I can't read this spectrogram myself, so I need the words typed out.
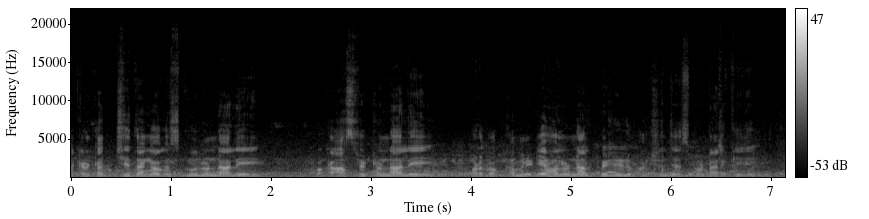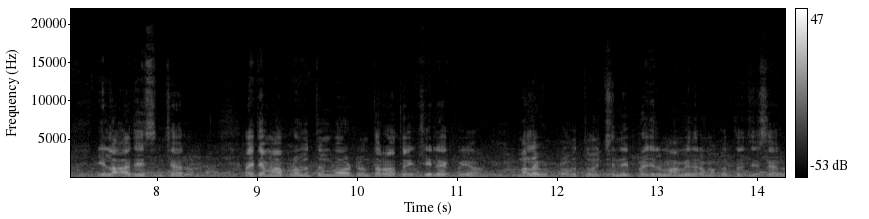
అక్కడ ఖచ్చితంగా ఒక స్కూల్ ఉండాలి ఒక హాస్పిటల్ ఉండాలి వాళ్ళకి ఒక కమ్యూనిటీ హాల్ ఉండాలి పెళ్ళిళ్ళు ఫంక్షన్ చేసుకోవడానికి ఇలా ఆదేశించారు. అయితే మా ప్రభుత్వం పోవటం తర్వాత ఇది చేయలేకపోయాం. మళ్ళీ ఇప్పుడు ప్రభుత్వం వచ్చింది ప్రజలు మా మీద నమ్మకంతో చేశారు.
